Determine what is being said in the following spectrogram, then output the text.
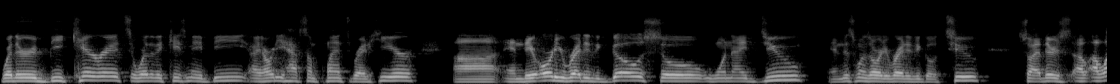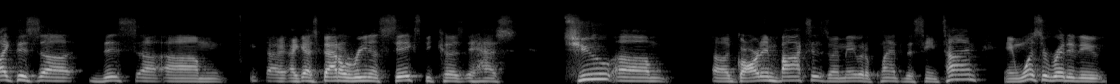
whether it be carrots or whether the case may be, I already have some plants right here uh, and they're already ready to go. So when I do, and this one's already ready to go too. So I, there's, I, I, like this, uh, this, uh, um, I, I, guess Battle Arena 6 because it has two um, uh, garden boxes. So I'm able to plant at the same time. And once they're ready to,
